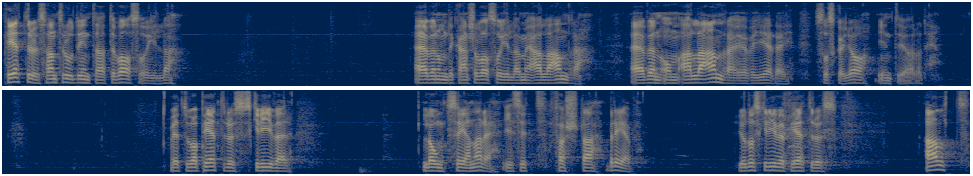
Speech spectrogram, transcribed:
Petrus han trodde inte att det var så illa. Även om det kanske var så illa med alla andra. Även om alla andra överger dig så ska jag inte göra det. Vet du vad Petrus skriver långt senare i sitt första brev? Jo, då skriver Petrus allt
